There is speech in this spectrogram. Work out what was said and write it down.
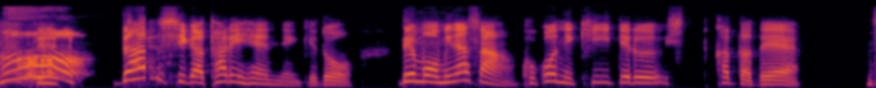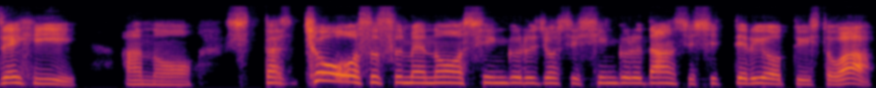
あ男子が足りへんねんけど、でも皆さん、ここに聞いてる方で、ぜひ、あの、知った、超おすすめのシングル女子、シングル男子知ってるよっていう人は、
